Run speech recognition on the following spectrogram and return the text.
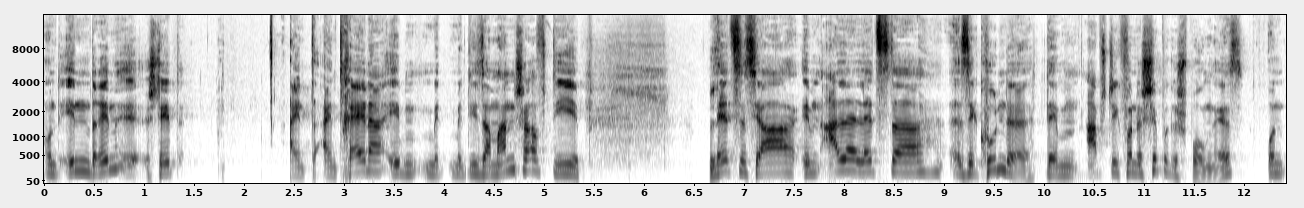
und innen drin äh, steht ein, ein Trainer eben mit, mit dieser Mannschaft, die letztes Jahr in allerletzter Sekunde dem Abstieg von der Schippe gesprungen ist und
